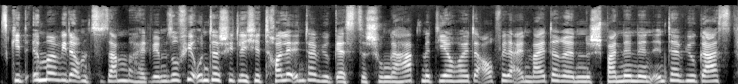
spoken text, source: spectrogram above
Es geht immer wieder um Zusammenhalt. Wir haben so viele unterschiedliche tolle Interviewgäste schon gehabt. Mit dir heute auch wieder einen weiteren spannenden Interviewgast.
